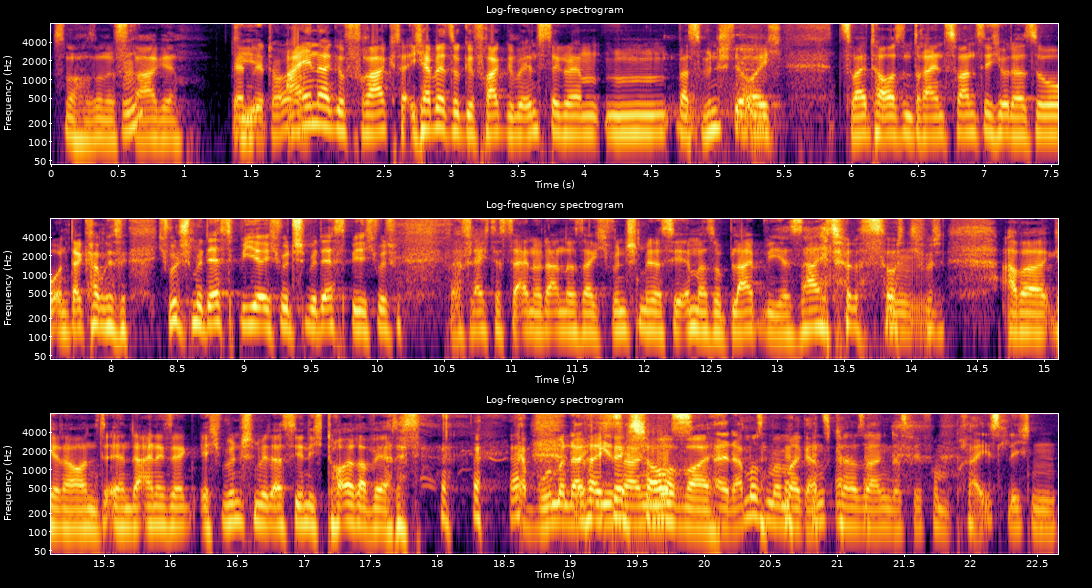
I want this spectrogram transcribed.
Ist noch so eine Frage. Werden die einer gefragt hat. Ich habe ja so gefragt über Instagram, mh, was wünscht ihr euch 2023 oder so? Und da kam gesagt, ich wünsche mir das Bier, ich wünsche mir das Bier, ich wünsche mir, vielleicht, dass der eine oder andere sagt, ich wünsche mir, dass ihr immer so bleibt, wie ihr seid oder so. Mhm. Wünsch, aber genau, und äh, der eine sagt, ich wünsche mir, dass ihr nicht teurer werdet. Ja, obwohl man da eh sagen wir muss, äh, da muss man mal ganz klar sagen, dass wir vom preislichen,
